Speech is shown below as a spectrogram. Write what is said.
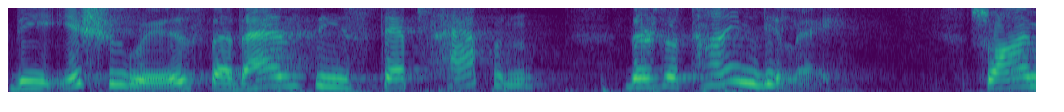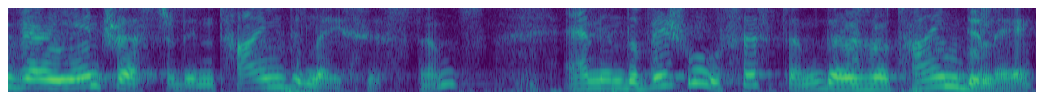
the issue is that as these steps happen, there's a time delay. So I'm very interested in time delay systems. And in the visual system, there's a time delay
